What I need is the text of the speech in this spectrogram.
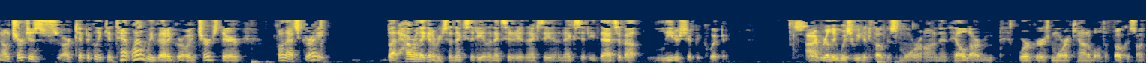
know, churches are typically content. Well, we've got a growing church there. Well, that's great. But how are they going to reach the next city and the next city and the next city and the next city? That's about leadership equipping. So, I really wish we had focused more on and held our workers more accountable to focus on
